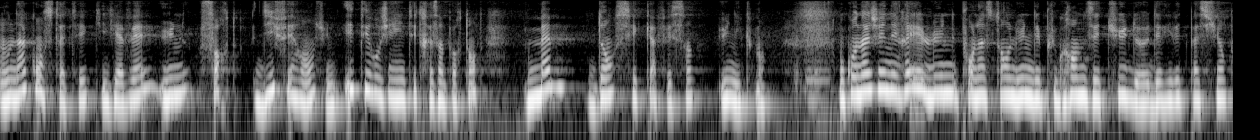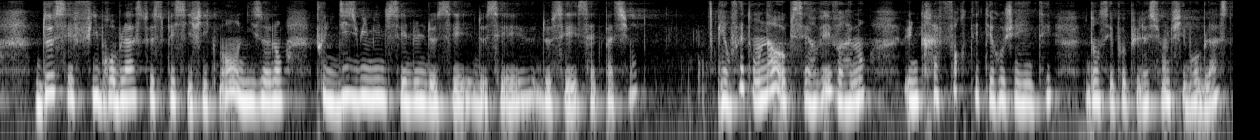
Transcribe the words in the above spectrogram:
on a constaté qu'il y avait une forte différence, une hétérogénéité très importante même dans ces cafés sains uniquement. Donc on a généré pour l'instant l'une des plus grandes études dérivées de patients de ces fibroblastes spécifiquement, en isolant plus de 18 000 cellules de ces, de ces, de ces 7 patients. Et en fait, on a observé vraiment une très forte hétérogénéité dans ces populations de fibroblastes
